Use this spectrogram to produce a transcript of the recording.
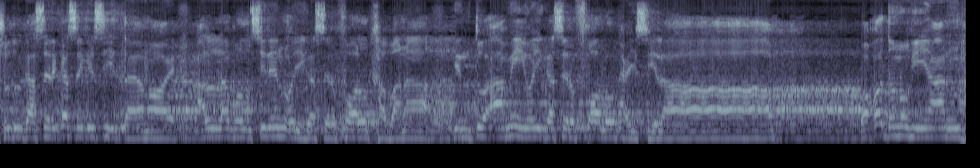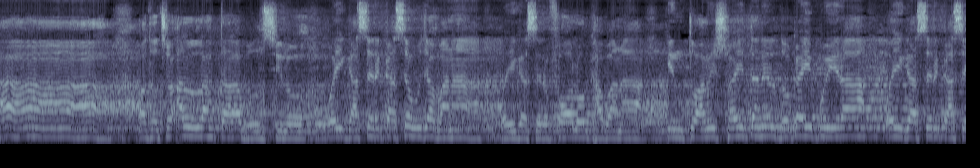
শুধু গাছের কাছে গেছি তা নয়, আল্লাহ বলছিলেন, ওই গাছের ফল খাবানা কিন্তু আমি ওই গাছের ফলও খাইছিলাম। অথচ আল্লাহ তারা বলছিল, ওই গাছের কাছেও যাবা না, ওই গাছের ফলও খাবা না। কিন্তু আমি শয়তানের দোকাই পইরা ওই গাছের কাছে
